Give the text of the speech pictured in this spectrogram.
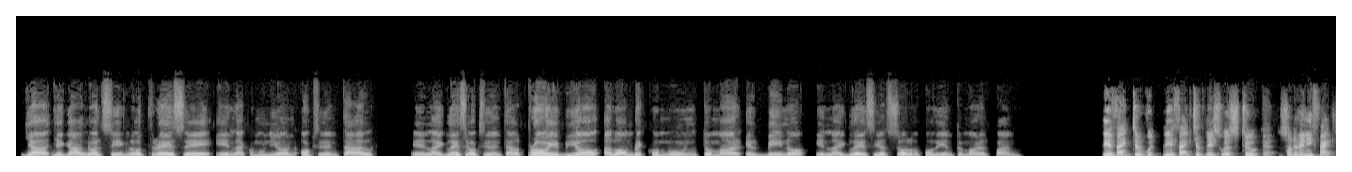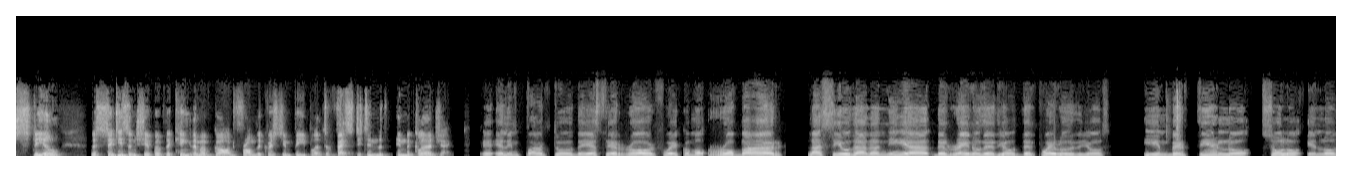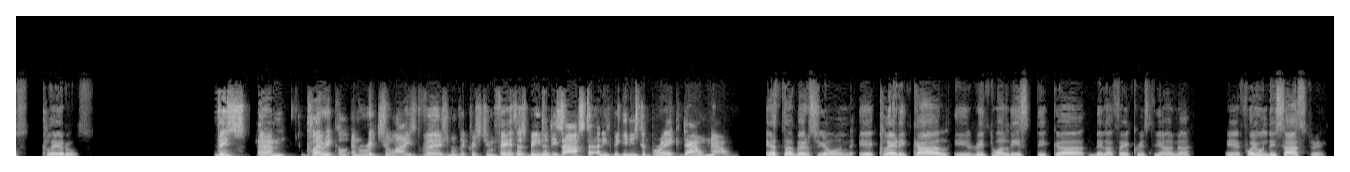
Ya llegando al siglo XIII, en la comunión occidental, en la iglesia occidental prohibió al hombre común tomar el vino en la iglesia, solo podían tomar el pan. The effect of, the effect of this was to uh, sort of, in effect, steal the citizenship of the kingdom of God from the Christian people and to vest it in the, in the clergy. Eh, el impacto de este error fue como robar la ciudadanía del reino de Dios, del pueblo de Dios, y invertirlo solo en los cleros. This um, clerical and ritualized version of the Christian faith has been a disaster and is beginning to break down now. Esta versión eh, clerical y ritualística de la fe cristiana eh, fue un desastre.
